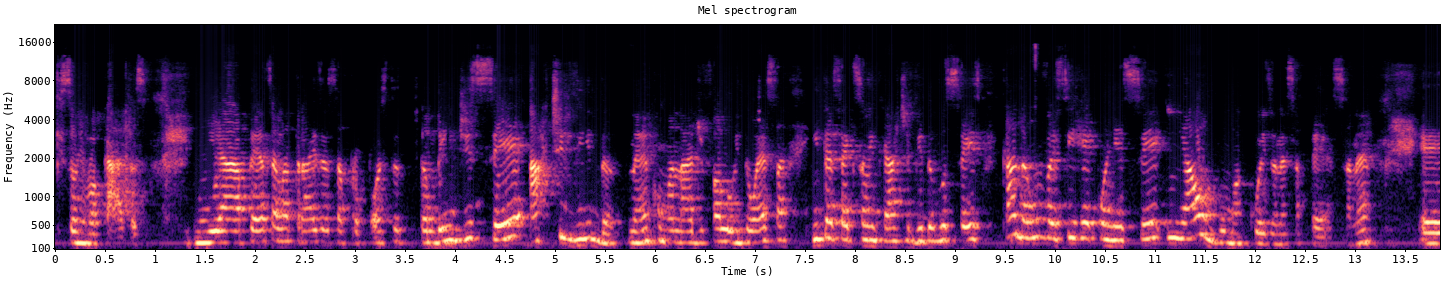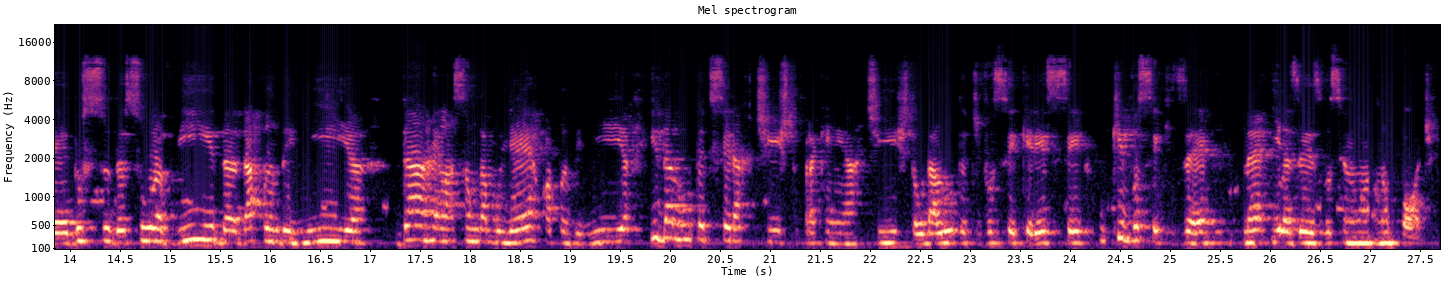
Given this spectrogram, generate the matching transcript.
que são invocadas. E a peça, ela traz essa proposta também de ser arte-vida, né? Como a Nádia falou. Então, essa intersecção entre arte e vida, vocês, cada um vai se reconhecer em alguma coisa nessa peça, né? É, do, da sua vida, da pandemia, da relação da mulher com a pandemia e da luta de ser artista para quem é artista, ou da luta de você querer ser o que você quiser, né? E às vezes você não, não pode.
